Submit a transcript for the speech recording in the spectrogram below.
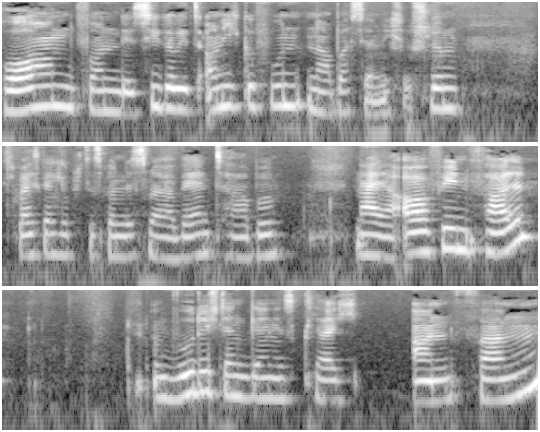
Horn von der Sieger wird jetzt auch nicht gefunden, aber ist ja nicht so schlimm. Ich weiß gar nicht, ob ich das beim letzten Mal erwähnt habe. Naja, aber auf jeden Fall würde ich dann gerne jetzt gleich anfangen.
